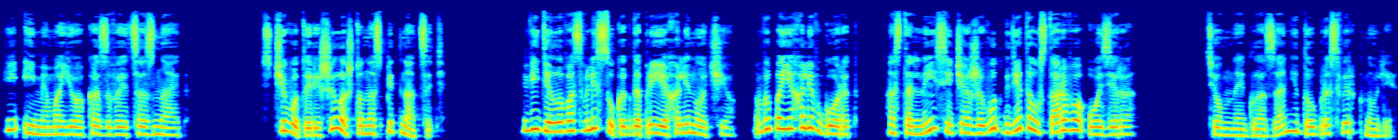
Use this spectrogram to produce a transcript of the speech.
И имя мое, оказывается, знает. «С чего ты решила, что нас пятнадцать?» «Видела вас в лесу, когда приехали ночью. Вы поехали в город. Остальные сейчас живут где-то у старого озера». Темные глаза недобро сверкнули.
